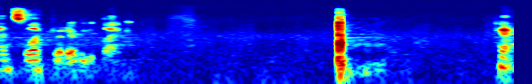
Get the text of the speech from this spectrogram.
and select whatever you'd like. Okay,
